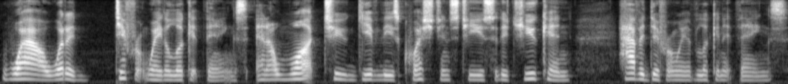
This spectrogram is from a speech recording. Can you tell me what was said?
wow, what a different way to look at things. And I want to give these questions to you so that you can have a different way of looking at things.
